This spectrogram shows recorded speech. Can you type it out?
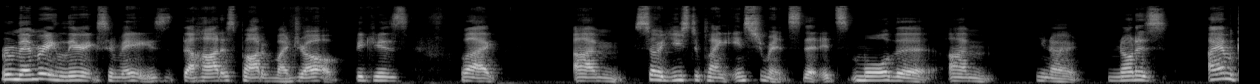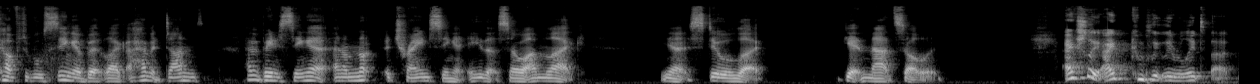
remembering lyrics for me is the hardest part of my job because, like, I'm so used to playing instruments that it's more the I'm, you know, not as I am a comfortable singer, but like I haven't done, haven't been a singer, and I'm not a trained singer either. So I'm like, yeah, still like getting that solid. Actually, I completely relate to that.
